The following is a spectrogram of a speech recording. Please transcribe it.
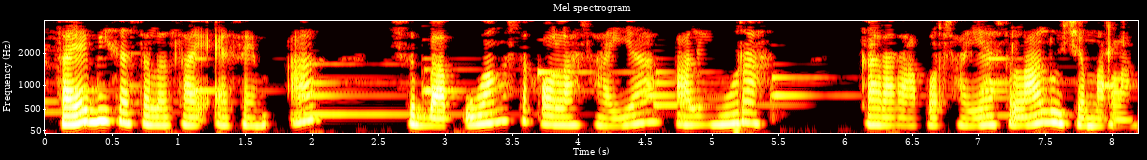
Saya bisa selesai SMA sebab uang sekolah saya paling murah karena rapor saya selalu cemerlang.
